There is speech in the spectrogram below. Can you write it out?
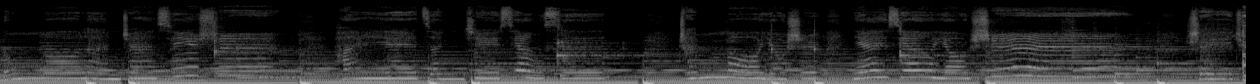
浓墨难沾心事寒夜怎寄相思？沉默有时念想有时谁知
